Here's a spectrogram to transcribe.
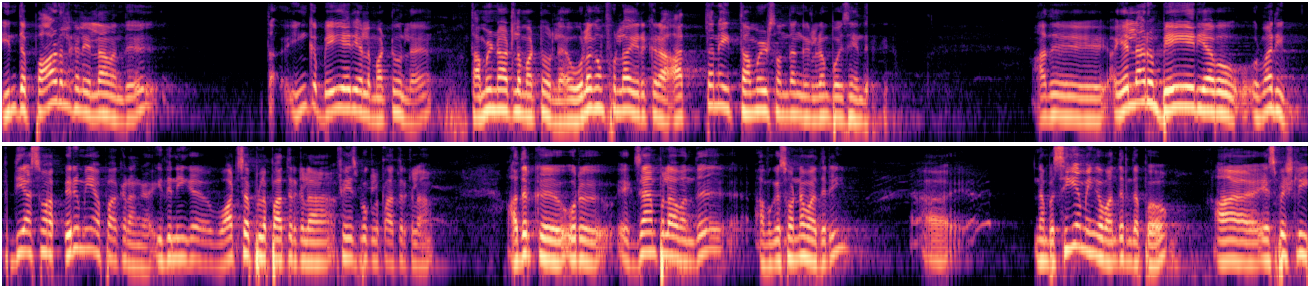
இந்த பாடல்கள் எல்லாம் வந்து இங்கே பே ஏரியாவில் மட்டும் இல்லை தமிழ்நாட்டில் மட்டும் இல்லை உலகம் ஃபுல்லாக இருக்கிற அத்தனை தமிழ் சொந்தங்களிடம் போய் சேர்ந்துருக்கு. அது எல்லாரும் பே ஏரியாவை ஒரு மாதிரி வித்தியாசமாக பெருமையாக பார்க்குறாங்க இது நீங்கள் வாட்ஸ்அப்பில் பார்த்துருக்கலாம் ஃபேஸ்புக்கில் பார்த்துருக்கலாம் அதற்கு ஒரு எக்ஸாம்பிளாக வந்து அவங்க சொன்ன மாதிரி நம்ம சிஎம் இங்கே வந்திருந்தப்போ எஸ்பெஷலி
